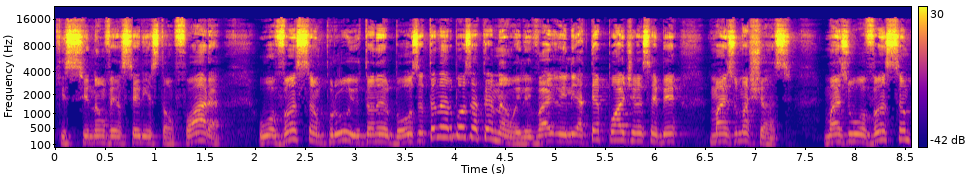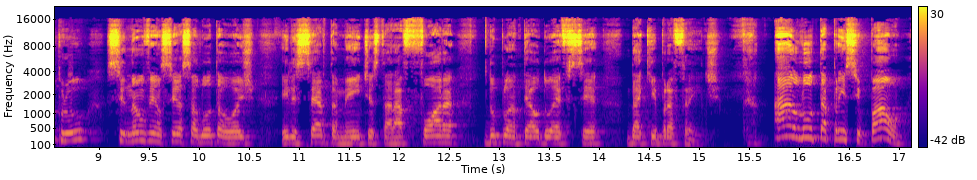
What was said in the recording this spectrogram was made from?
que se não vencerem estão fora, o Ovan Sampru e o Tanner Bowser, Tanner Bowser até não, ele, vai, ele até pode receber mais uma chance. Mas o Ovan Sampru, se não vencer essa luta hoje, ele certamente estará fora do plantel do UFC daqui para frente. A luta principal,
